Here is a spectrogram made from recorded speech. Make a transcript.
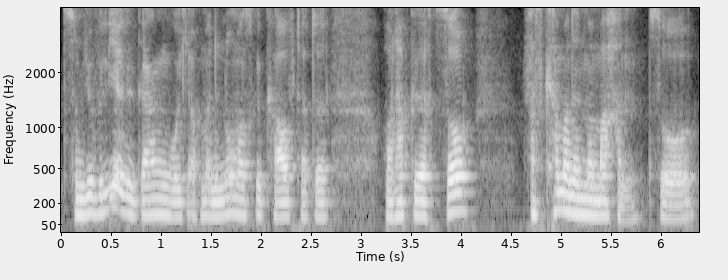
zum Juwelier gegangen, wo ich auch meine Nomos gekauft hatte und habe gesagt, so, was kann man denn mal machen? So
